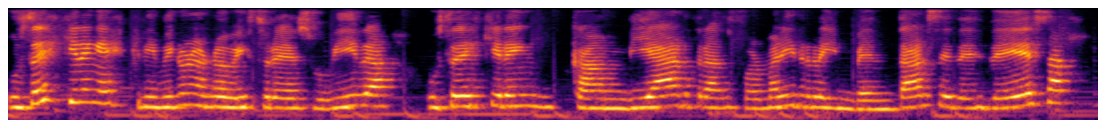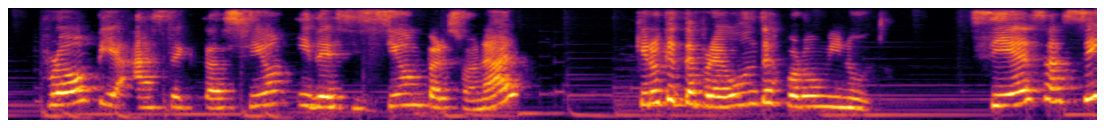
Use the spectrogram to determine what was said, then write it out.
Ustedes quieren escribir una nueva historia de su vida, ustedes quieren cambiar, transformar y reinventarse desde esa propia aceptación y decisión personal. Quiero que te preguntes por un minuto. Si es así,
